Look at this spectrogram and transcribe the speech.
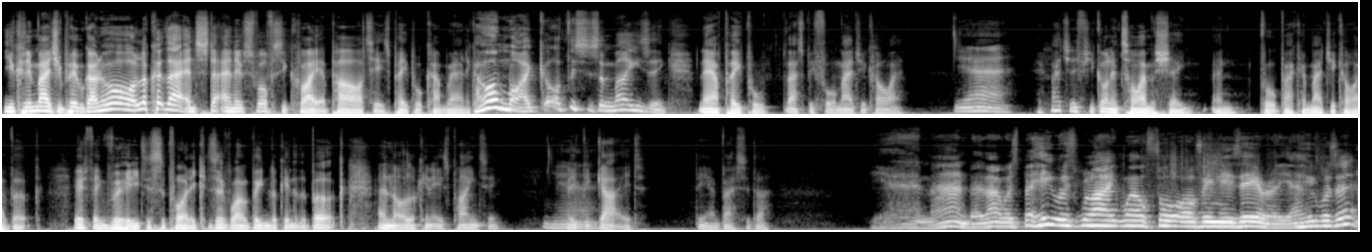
you can imagine people going, "Oh, look at that!" and st- and it's obviously great at parties. People come round and go, "Oh my god, this is amazing!" Now people, that's before Magic Eye. Yeah. Imagine if you'd gone in time machine and brought back a Magic Eye book. It would have been really disappointing because everyone would have been looking at the book and not looking at his painting. Yeah. He'd be gutted, the ambassador. Yeah, man. But that was. But he was like well thought of in his era. Yeah. Who was it?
